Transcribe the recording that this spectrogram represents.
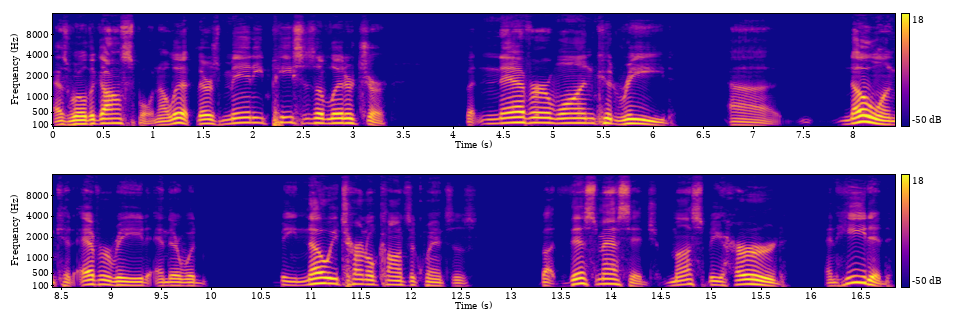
as will the gospel. Now, look, there's many pieces of literature, but never one could read. Uh, no one could ever read, and there would be no eternal consequences. But this message must be heard and heeded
